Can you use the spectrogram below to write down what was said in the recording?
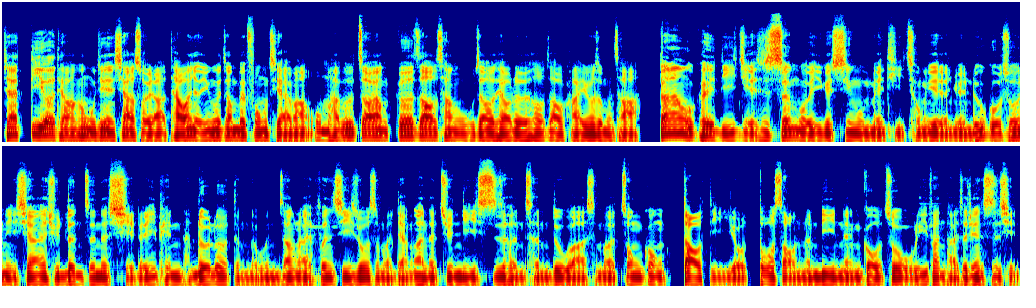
现在第二条航空母舰也下水了，台湾有因为这样被封起来吗？我们还不是照样歌照唱，舞照跳，乐透照开，有什么差？当然，我可以理解是身为一个新闻媒体从业人员，如果说你现在去认真的写了一篇热热等的文章来分析说什么两岸的军力失衡程度啊，什么中共到底有多少能力能够做武力犯台这件事情。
